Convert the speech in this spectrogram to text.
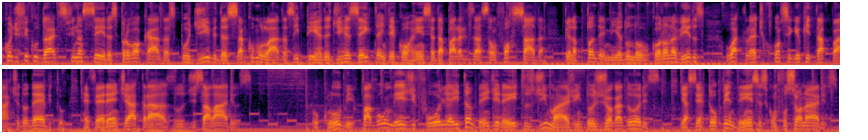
com dificuldades financeiras provocadas por dívidas acumuladas e perda de receita em decorrência da paralisação forçada pela pandemia do novo coronavírus, o Atlético conseguiu quitar parte do débito referente a atrasos de salários. O clube pagou um mês de folha e também direitos de imagem dos jogadores e acertou pendências com funcionários.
